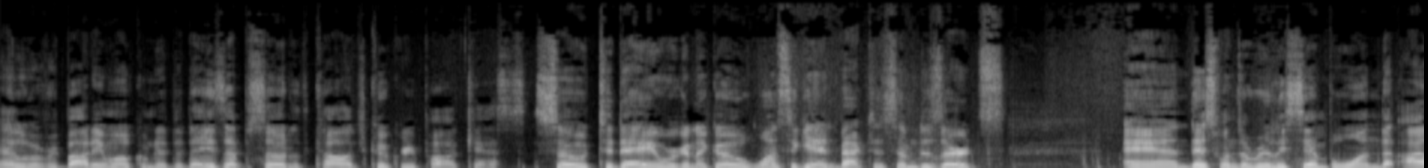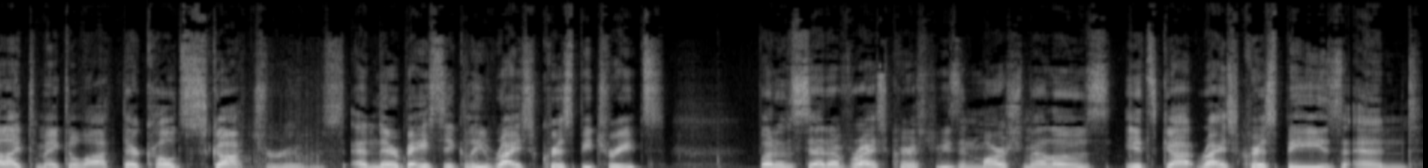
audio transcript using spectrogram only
Hello, everybody, and welcome to today's episode of the College Cookery Podcast. So, today we're going to go once again back to some desserts. And this one's a really simple one that I like to make a lot. They're called Scotcheroos, and they're basically Rice Krispie treats, but instead of Rice Krispies and marshmallows, it's got Rice Krispies and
